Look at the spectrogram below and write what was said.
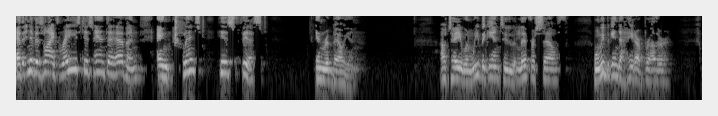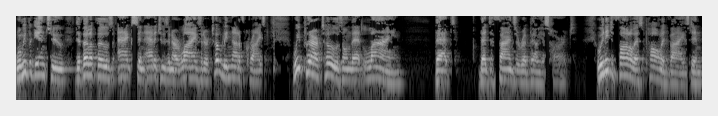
at the end of his life, raised his hand to heaven and clenched his fist in rebellion. I'll tell you, when we begin to live for self, when we begin to hate our brother, when we begin to develop those acts and attitudes in our lives that are totally not of Christ, we put our toes on that line that, that defines a rebellious heart. We need to follow as Paul advised in,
